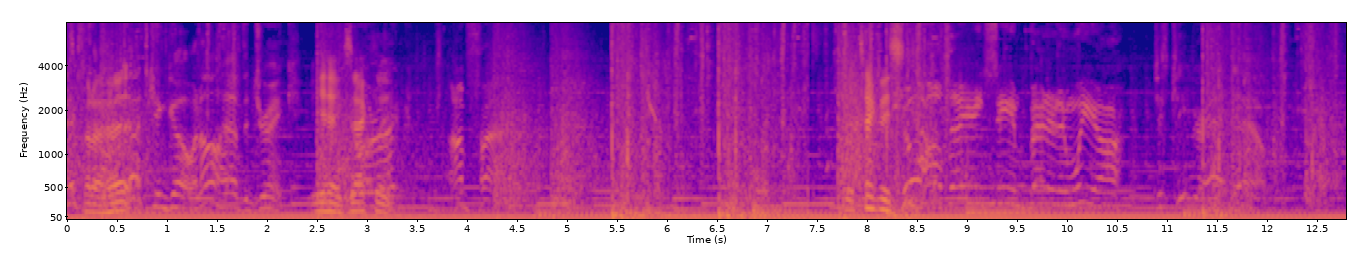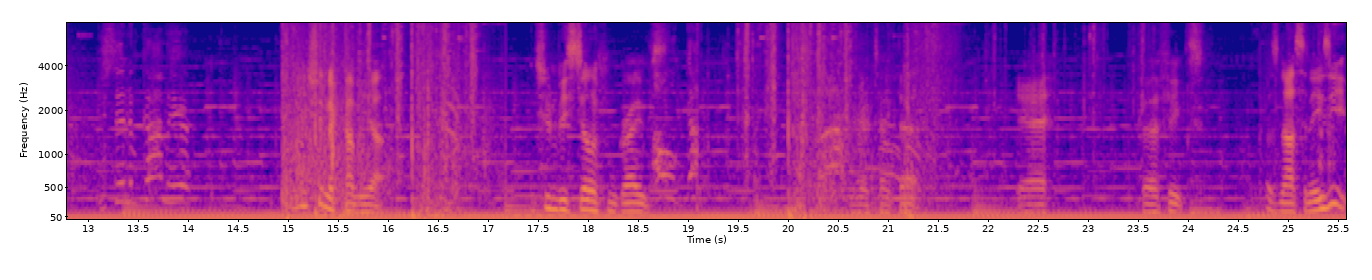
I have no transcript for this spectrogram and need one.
Next Gotta hurt. Dutch can go, and I'll have the drink. Yeah, exactly. Right, I'm fine. Yeah, take this. Sure hope they ain't seeing better than we are. Just keep your head down. You shouldn't have come here. You shouldn't have come here. You shouldn't be stealing from graves. Oh. We're gonna take that. Yeah. Perfect. That was nice and easy.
